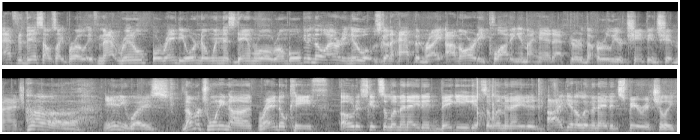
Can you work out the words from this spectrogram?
after this, I was like, bro, if Matt Riddle or Randy Orton don't win this damn Royal Rumble, even though I already knew what was going to happen, right? I'm already plotting in my head after the earlier championship match. Anyways, number 29, Randall Keith. Otis gets eliminated. Big E gets eliminated. I get eliminated spiritually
